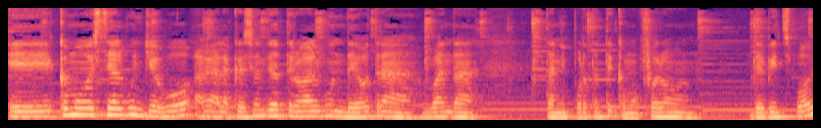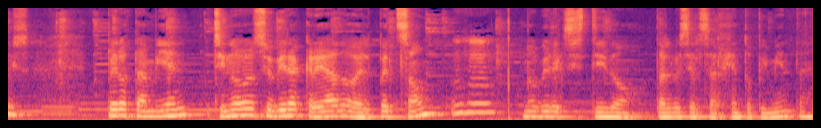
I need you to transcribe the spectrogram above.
eh, cómo este álbum llevó a, a la creación de otro álbum de otra banda tan importante como fueron The Beach Boys. Pero también, si no se hubiera creado el Pet Song, no hubiera existido tal vez el Sargento Pimienta.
